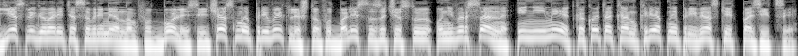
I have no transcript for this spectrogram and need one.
Если говорить о современном футболе, сейчас мы привыкли, что футболисты зачастую универсальны и не имеют какой-то конкретной привязки к позиции.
